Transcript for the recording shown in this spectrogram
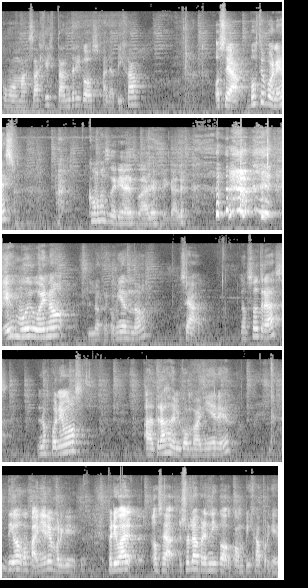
como masajes tántricos a la pija. O sea, vos te pones, ¿Cómo sería eso? Dale, explícale. es muy bueno, lo recomiendo. O sea, nosotras nos ponemos atrás del compañere. Digo compañere porque... Pero igual, o sea, yo lo aprendí co- con, pija porque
